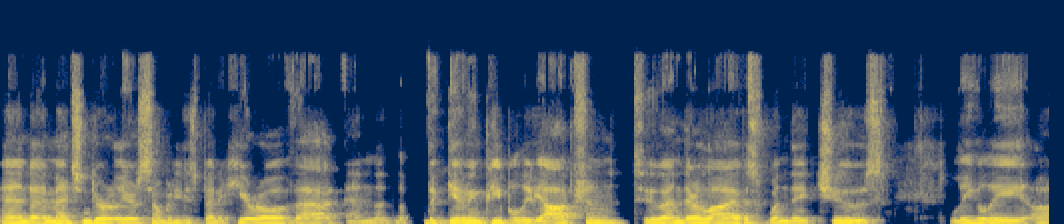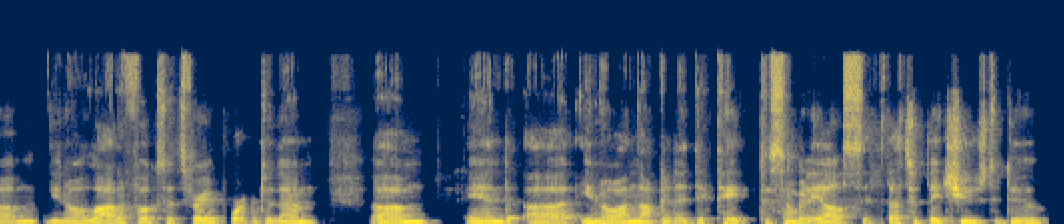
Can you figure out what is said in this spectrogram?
and I mentioned earlier somebody who's been a hero of that and the, the, the giving people the option to end their lives when they choose legally. Um, you know, a lot of folks, that's very important to them. Um, and, uh, you know, I'm not going to dictate to somebody else if that's what they choose to do.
